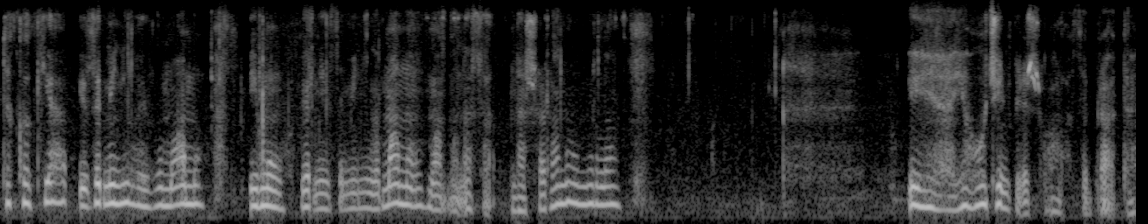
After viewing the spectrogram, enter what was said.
так как я и заменила его маму ему, вернее, заменила маму. Мама наша, наша рано умерла. И я очень переживала за брата.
